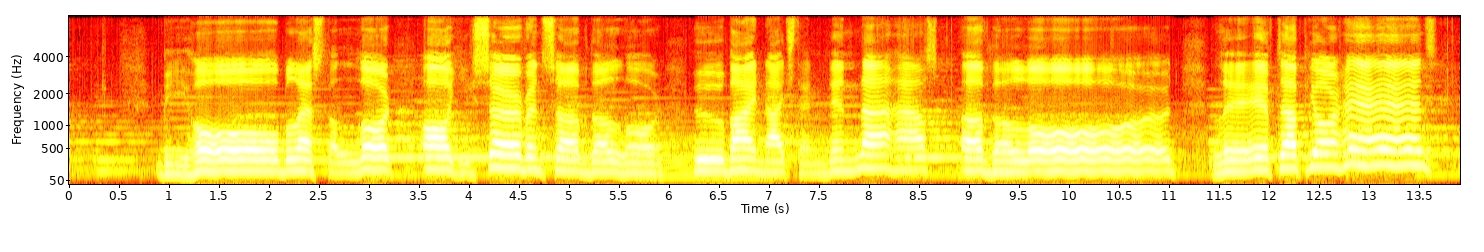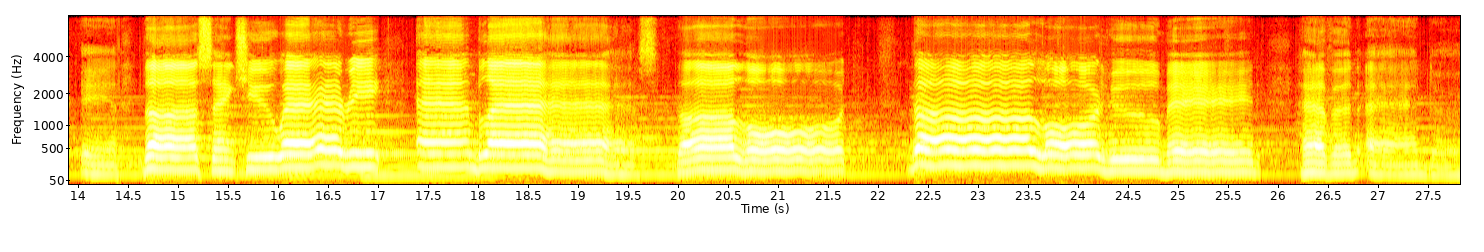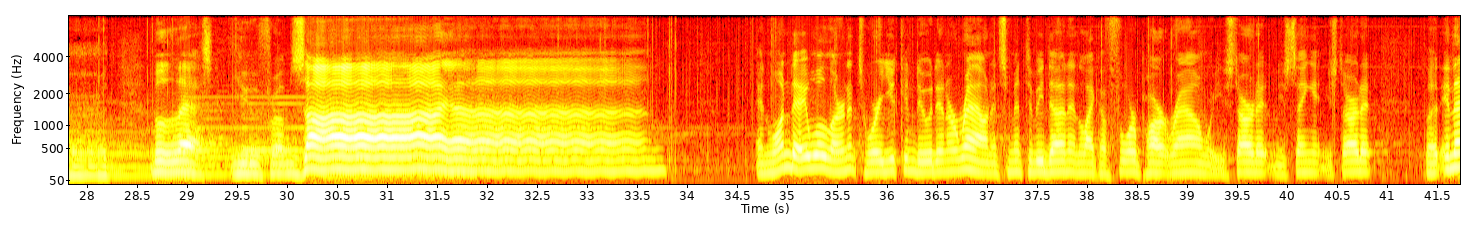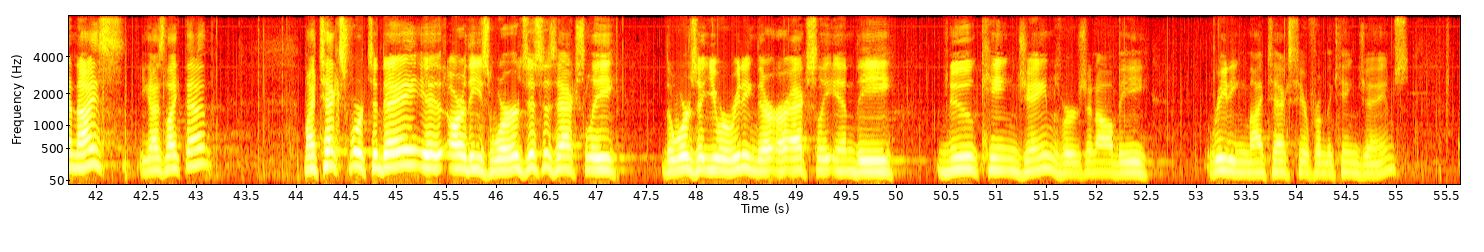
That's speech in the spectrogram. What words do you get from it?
Behold, bless the Lord, all ye servants of the Lord, who by night stand in the house of the Lord. Lift up your hands in the sanctuary and bless the Lord, the Lord who made heaven and earth. Bless you from Zion. And one day we'll learn it to where you can do it in a round. It's meant to be done in like a four part round where you start it and you sing it and you start it. But isn't that nice? You guys like that? My text for today are these words. This is actually, the words that you were reading there are actually in the New King James Version. I'll be reading my text here from the King James.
